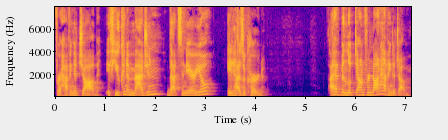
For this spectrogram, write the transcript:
for having a job. If you can imagine that scenario, it has occurred. I have been looked down for not having a job.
